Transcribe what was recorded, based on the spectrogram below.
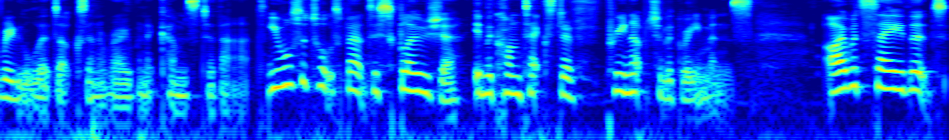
really all their ducks in a row when it comes to that. You also talked about disclosure in the context of prenuptial agreements I would say that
